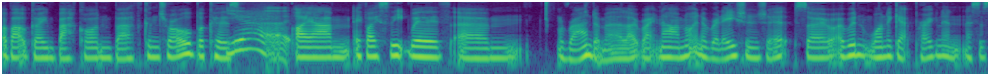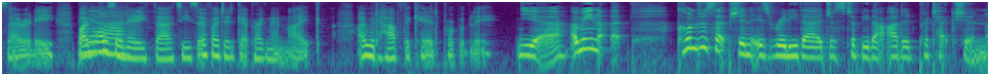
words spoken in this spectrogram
about going back on birth control because yeah. I am if I sleep with um a randomer like right now I'm not in a relationship so I wouldn't want to get pregnant necessarily but I'm also nearly 30 so if I did get pregnant like I would have the kid probably. Yeah, I mean, contraception is really there just to be that added protection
